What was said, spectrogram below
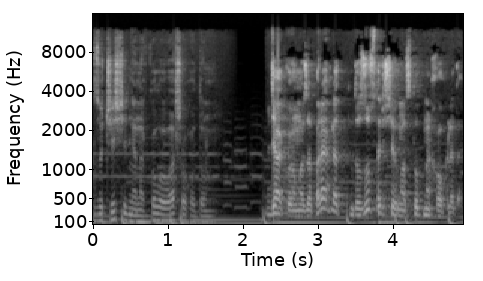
з очищення навколо вашого дому. Дякуємо за перегляд, до зустрічі в наступних оглядах.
